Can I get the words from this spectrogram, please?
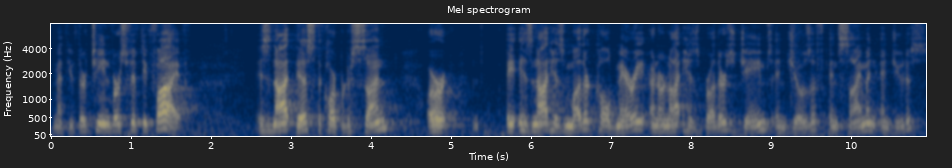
Matthew 13, verse 55. Is not this the carpenter's son? Or is not his mother called Mary? And are not his brothers James and Joseph and Simon and Judas?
